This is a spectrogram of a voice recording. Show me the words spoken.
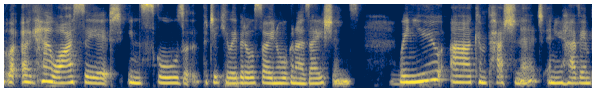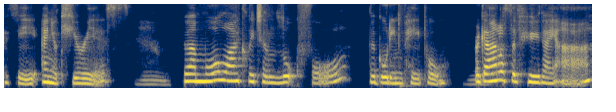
like how I see it in schools, particularly, but also in organizations. Mm. When you are compassionate and you have empathy and you're curious, mm. you are more likely to look for the good in people, mm. regardless of who they are,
